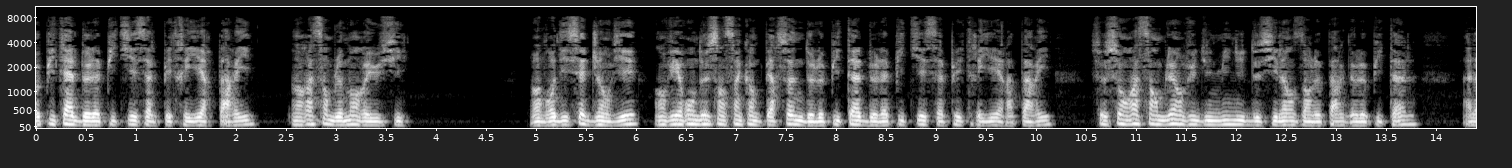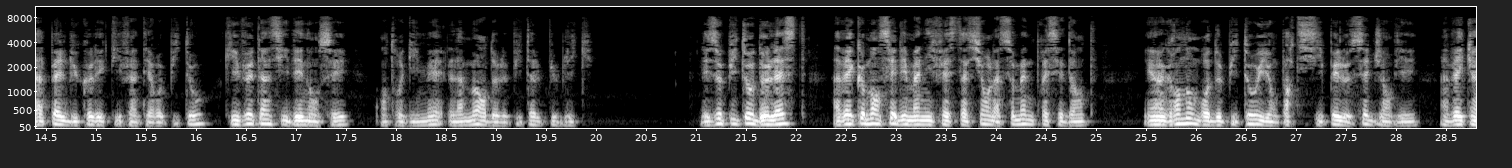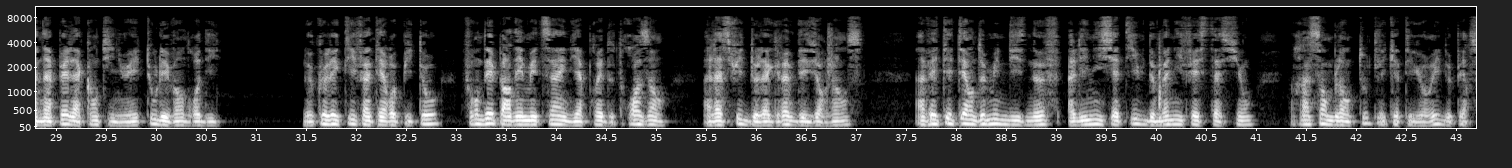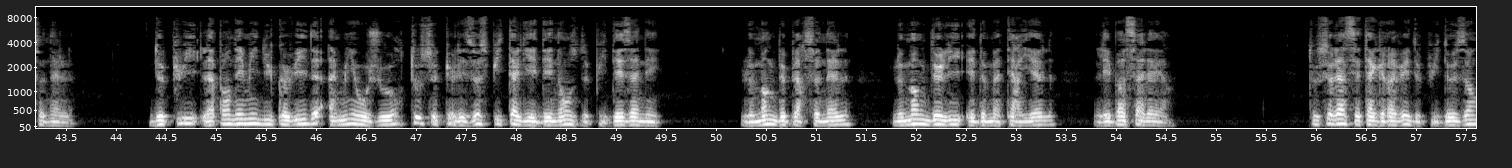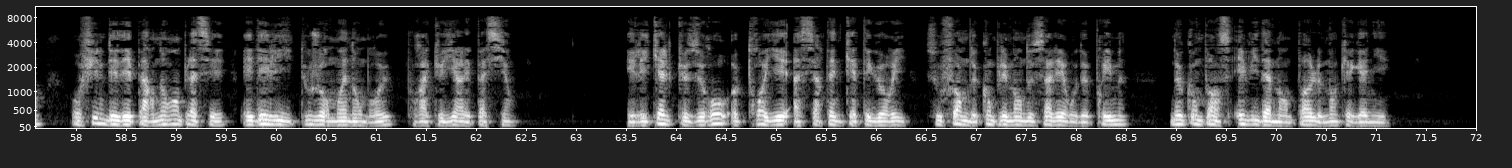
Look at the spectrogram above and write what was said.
Hôpital de la Pitié-Salpêtrière Paris, un rassemblement réussi. Vendredi 7 janvier, environ 250 personnes de l'hôpital de la Pitié-Salpêtrière à Paris se sont rassemblées en vue d'une minute de silence dans le parc de l'hôpital, à l'appel du collectif Interhôpitaux, qui veut ainsi dénoncer, entre guillemets, la mort de l'hôpital public. Les hôpitaux de l'Est avaient commencé les manifestations la semaine précédente et un grand nombre d'hôpitaux y ont participé le 7 janvier avec un appel à continuer tous les vendredis. Le collectif Interhôpitaux, fondé par des médecins il y a près de trois ans à la suite de la grève des urgences, avait été en 2019 à l'initiative de manifestations rassemblant toutes les catégories de personnel. Depuis, la pandémie du Covid a mis au jour tout ce que les hospitaliers dénoncent depuis des années. Le manque de personnel, le manque de lits et de matériel, les bas salaires. Tout cela s'est aggravé depuis deux ans au fil des départs non remplacés et des lits toujours moins nombreux pour accueillir les patients. Et les quelques euros octroyés à certaines catégories sous forme de compléments de salaire ou de primes ne compensent évidemment pas le manque à gagner.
